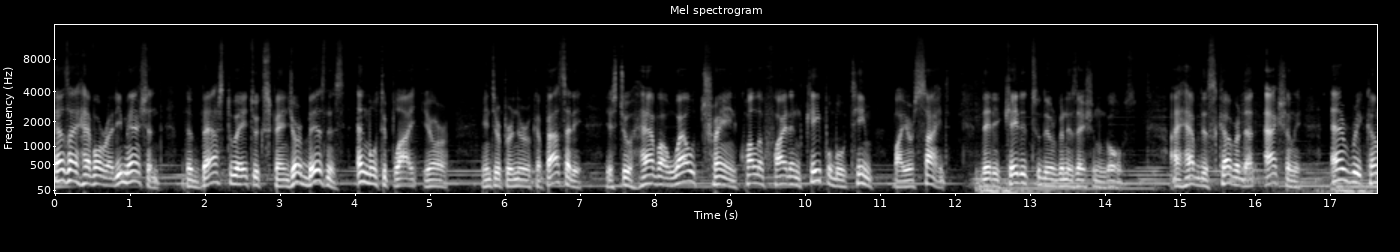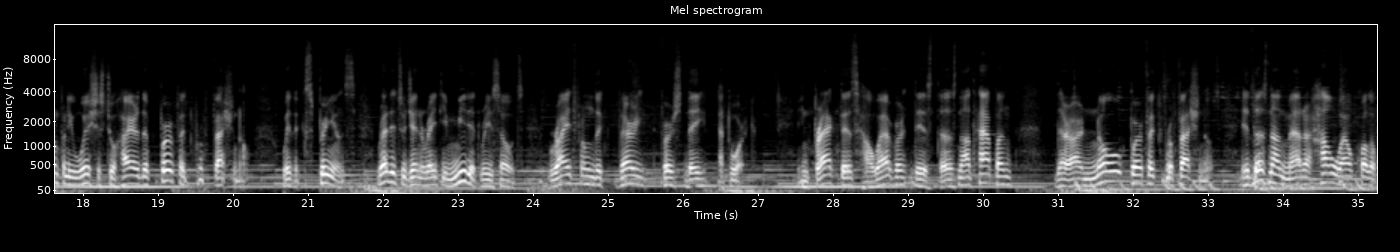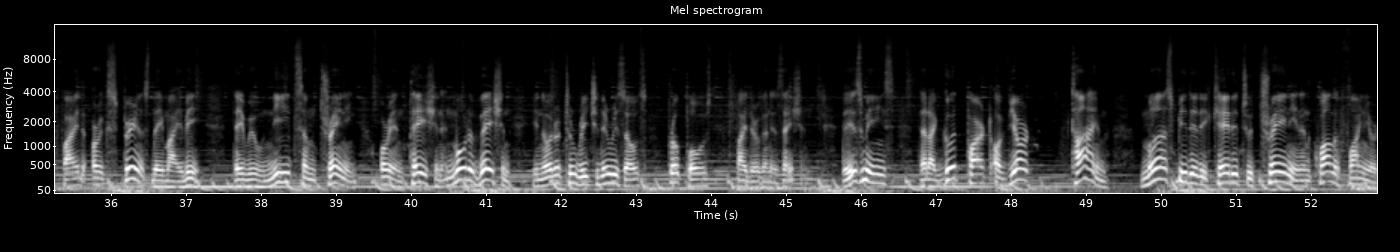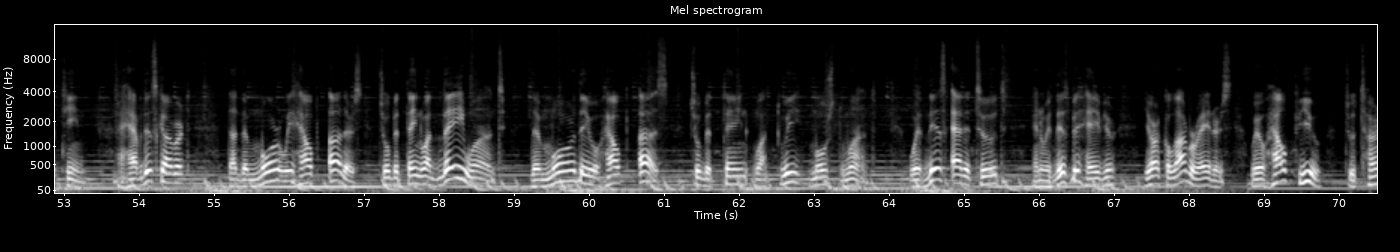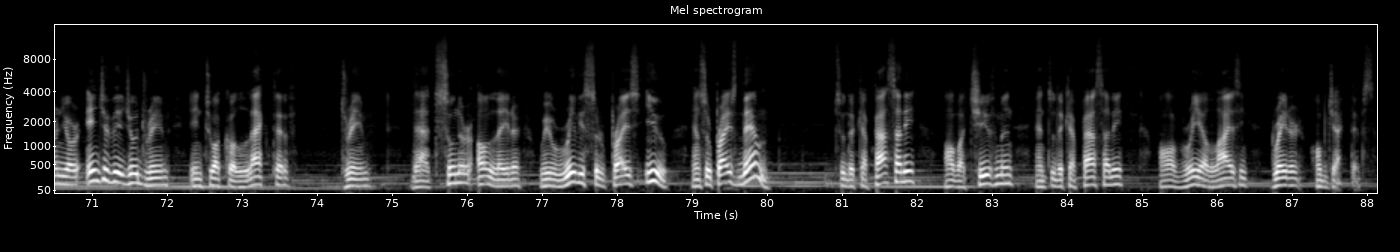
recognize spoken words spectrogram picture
As I have already mentioned, the best way to expand your business and multiply your entrepreneurial capacity is to have a well trained, qualified, and capable team by your side, dedicated to the organization goals. I have discovered that actually every company wishes to hire the perfect professional with experience, ready to generate immediate results right from the very first day at work. In practice, however, this does not happen. There are no perfect professionals. It does not matter how well qualified or experienced they might be. They will need some training, orientation, and motivation in order to reach the results proposed by the organization. This means that a good part of your time must be dedicated to training and qualifying your team. I have discovered that the more we help others to obtain what they want, the more they will help us to obtain what we most want. With this attitude and with this behavior, your collaborators will help you to turn your individual dream into a collective dream that sooner or later will really surprise you and surprise them to the capacity of achievement and to the capacity of realizing greater objectives.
